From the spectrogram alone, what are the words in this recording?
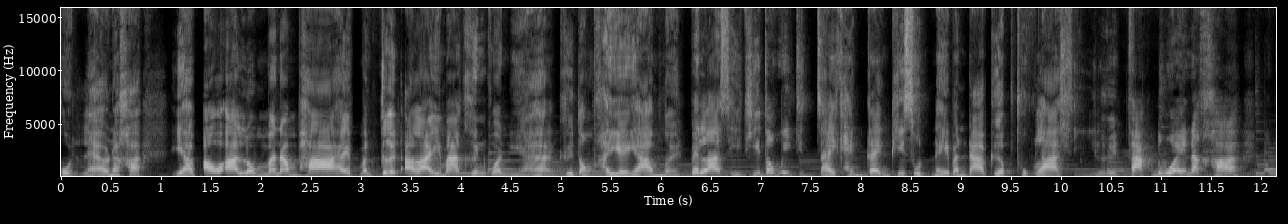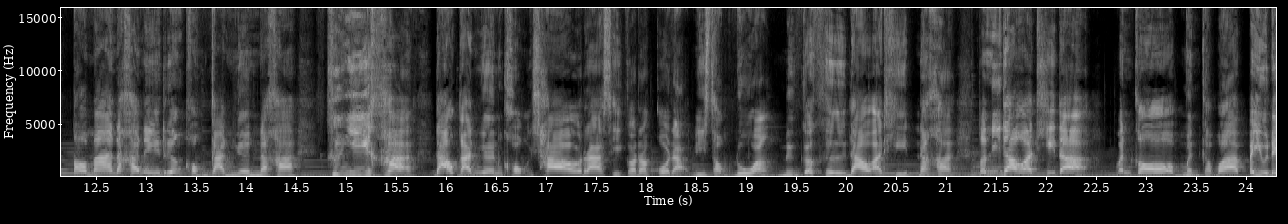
กฎแล้วนะคะ อย่าเอาอารมณ์มานำพาให้มันเกิดอะไรมากขึ้นกว่านี้คือต้องพยายามหน่อย เป็นราศีที่ต้องมีจิตใจแข็งแกร่งที่สุดในบรรดาเกือบทุกราศีเลย ฝากด้วยนะคะ ต่อมานะคะในเรื่องของการเงินนะคะ คืองี้ค่ะ ดาวการเงินของชาวราศีกรกฎอะมี 2 ดวงหนึ่งก็คือดาวอาทิตย์นะคะ ตอนนี้ดาวอาทิตย์อะมันก็เหมือนกับว่าไปอยู่ใน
